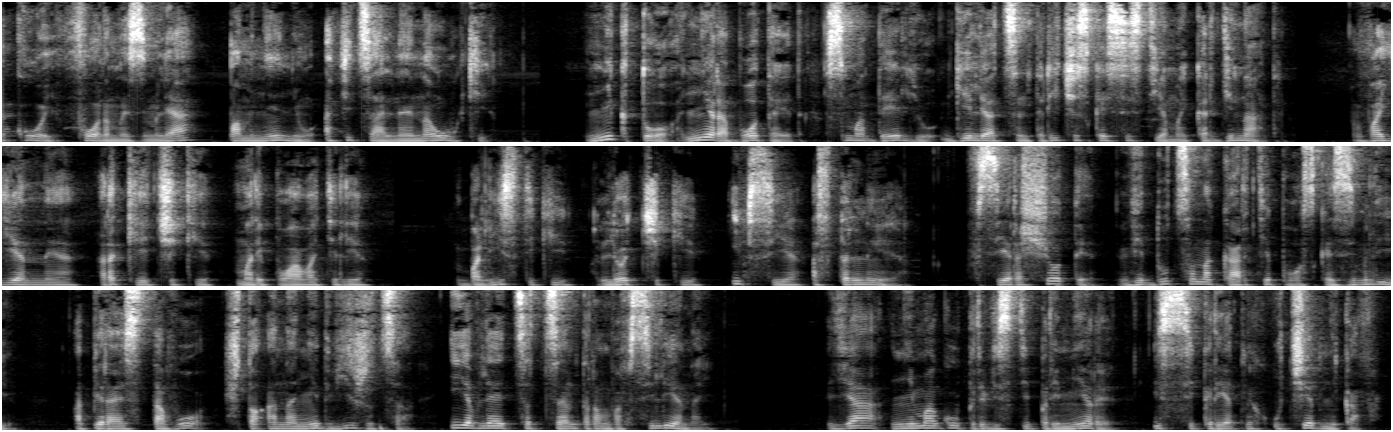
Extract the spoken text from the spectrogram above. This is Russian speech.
какой формы Земля по мнению официальной науки. Никто не работает с моделью гелиоцентрической системой координат. Военные, ракетчики, мореплаватели, баллистики, летчики и все остальные. Все расчеты ведутся на карте плоской Земли, опираясь того, что она не движется и является центром во Вселенной. Я не могу привести примеры из секретных учебников.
